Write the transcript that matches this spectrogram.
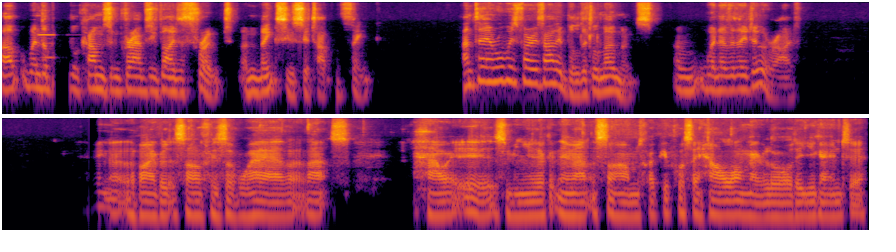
uh, when the Bible comes and grabs you by the throat and makes you sit up and think. And they're always very valuable little moments um, whenever they do arrive. I think that the Bible itself is aware that that's how it is. I mean, you look at the amount of Psalms where people say, How long, O Lord, are you going to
